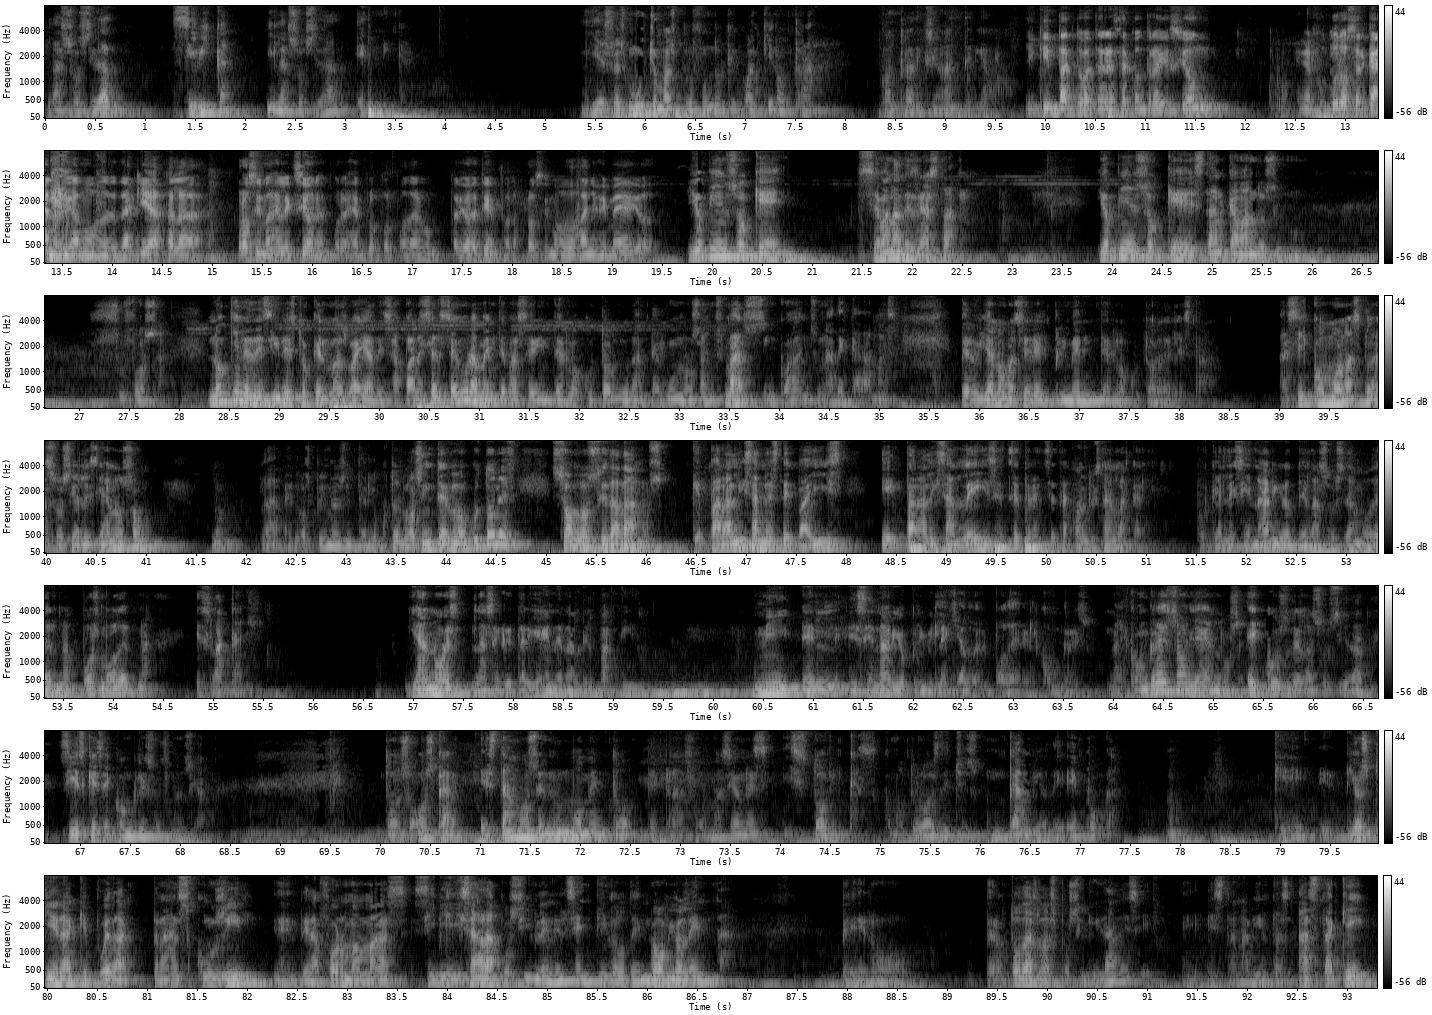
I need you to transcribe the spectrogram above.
La sociedad cívica y la sociedad étnica. Y eso es mucho más profundo que cualquier otra contradicción anterior. ¿Y qué impacto va a tener esa contradicción en el futuro cercano, digamos, de aquí hasta las próximas elecciones, por ejemplo, por poner un periodo de tiempo, los próximos dos años y medio? Yo pienso que se van a desgastar. Yo pienso que están cavando su, su fosa. No quiere decir esto que el MAS vaya a desaparecer, seguramente va a ser interlocutor durante algunos años más, cinco años, una década más, pero ya no va a ser el primer interlocutor del Estado así como las clases sociales ya no son los primeros interlocutores. Los interlocutores son los ciudadanos que paralizan este país, eh, paralizan leyes, etcétera, etcétera, cuando están en la calle. Porque el escenario de la sociedad moderna, postmoderna, es la calle. Ya no es la Secretaría General del partido, ni el escenario privilegiado del poder, el Congreso. En el Congreso llegan los ecos de la sociedad, si es que ese Congreso funciona. Entonces, Oscar, estamos en un momento de transformaciones históricas. Como tú lo has dicho, es un cambio de época. Que eh, Dios quiera que pueda transcurrir eh, de la forma más civilizada posible en el sentido de no violenta. Pero, pero todas las posibilidades eh, están abiertas hasta que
